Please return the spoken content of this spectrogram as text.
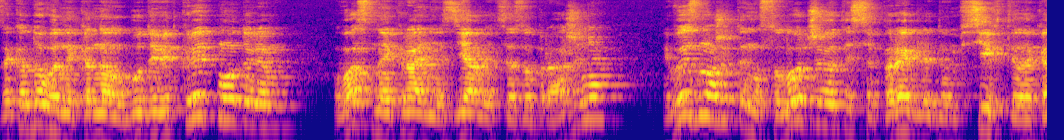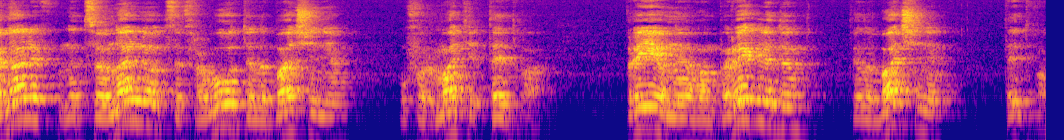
закодований канал буде відкрит модулем, у вас на екрані з'явиться зображення, і ви зможете насолоджуватися переглядом всіх телеканалів національного цифрового телебачення у форматі Т2. Приємного вам перегляду телебачення Т2.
